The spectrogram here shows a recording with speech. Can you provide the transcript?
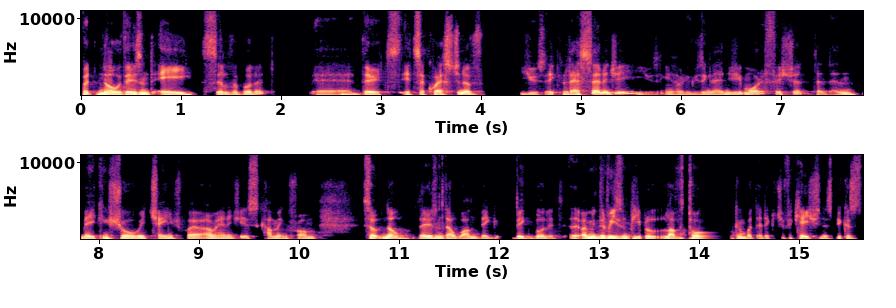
but no, there isn't a silver bullet. Uh, mm. there, it's it's a question of using less energy, using you know using energy more efficient, and then making sure we change where our energy is coming from. so no, there isn't that one big big bullet. I mean, the reason people love talking about electrification is because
